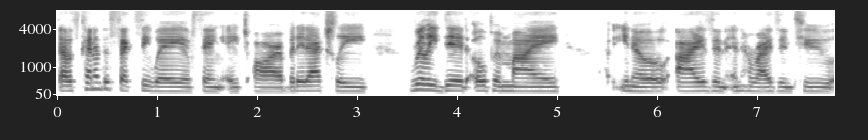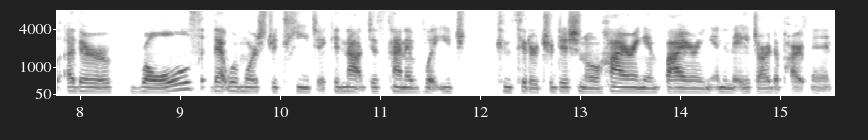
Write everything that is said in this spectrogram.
that was kind of the sexy way of saying HR, but it actually really did open my you know eyes and, and horizon to other roles that were more strategic and not just kind of what you tr- consider traditional hiring and firing in an hr department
